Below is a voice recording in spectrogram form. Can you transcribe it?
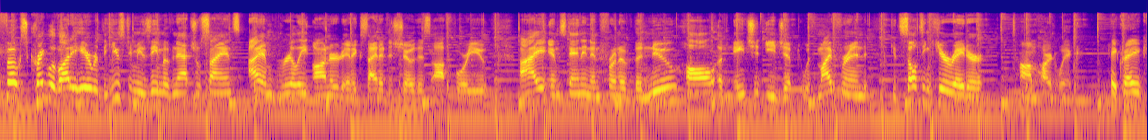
Hey folks, Craig Lavati here with the Houston Museum of Natural Science. I am really honored and excited to show this off for you. I am standing in front of the new Hall of Ancient Egypt with my friend, consulting curator, Tom Hardwick. Hey Craig.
